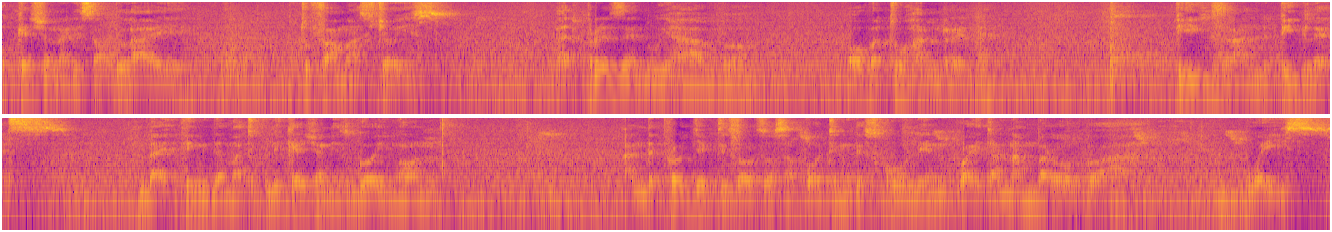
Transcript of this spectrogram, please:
occasionally supply to Farmer's Choice. At present we have uh, over 200 pigs and piglets and I think the multiplication is going on and the project is also supporting the school in quite a number of uh, ways.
